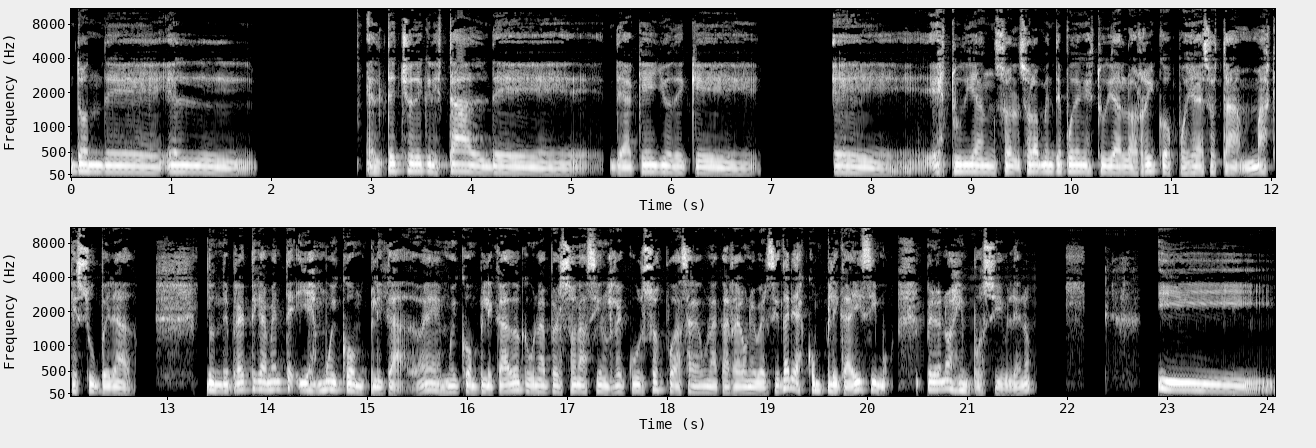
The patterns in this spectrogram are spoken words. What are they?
donde el, el techo de cristal de, de aquello de que eh, estudian, solamente pueden estudiar los ricos, pues ya eso está más que superado. Donde prácticamente, y es muy complicado, ¿eh? es muy complicado que una persona sin recursos pueda hacer una carrera universitaria, es complicadísimo, pero no es imposible, ¿no? Y,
